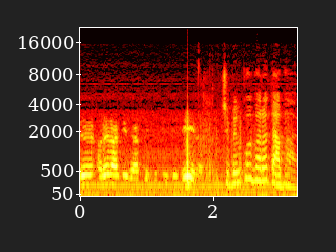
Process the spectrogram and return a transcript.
જે અરેરાટી વ્યાપી ચૂકી છે. બિલકુલ, ભરત, આભાર.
